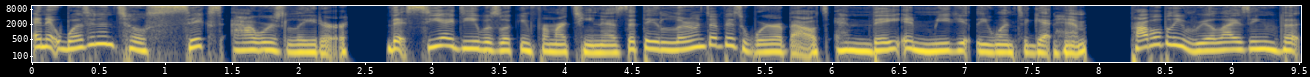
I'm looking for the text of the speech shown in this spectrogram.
And it wasn't until six hours later that CID was looking for Martinez that they learned of his whereabouts and they immediately went to get him, probably realizing the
